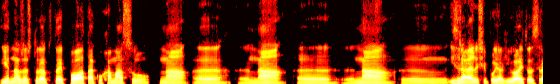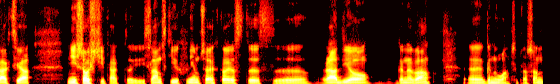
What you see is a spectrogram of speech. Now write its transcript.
jedna rzecz, która tutaj po ataku Hamasu na, na, na Izrael się pojawiła, i to jest reakcja mniejszości tak, islamskich w Niemczech. To jest radio Genewa, e, Genua, przepraszam.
